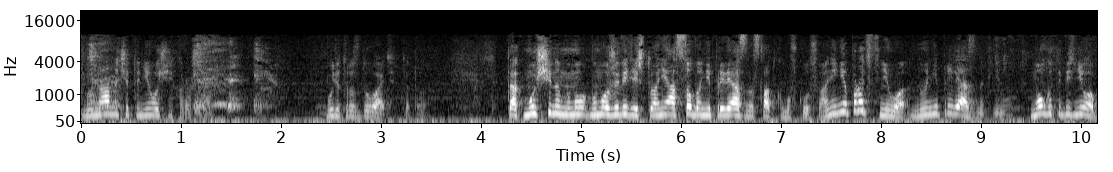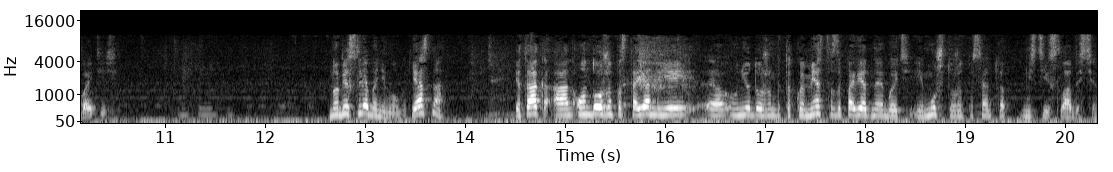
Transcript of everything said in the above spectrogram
Но на ночь это не очень хорошо. Будет раздувать от этого. Так, мужчины мы, можем видеть, что они особо не привязаны к сладкому вкусу. Они не против него, но не привязаны к нему. Могут и без него обойтись. Но без хлеба не могут. Ясно? Итак, он должен постоянно ей, э, у нее должен быть такое место заповедное быть, и муж должен постоянно туда нести сладости,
